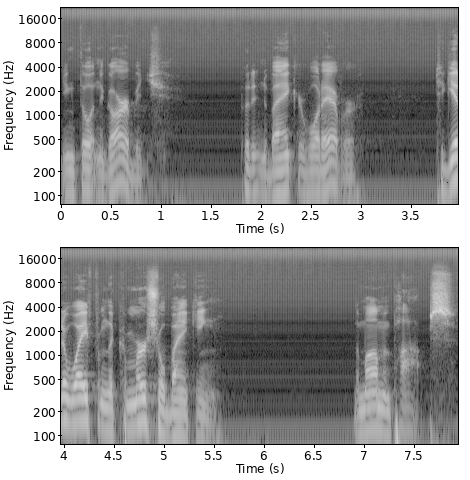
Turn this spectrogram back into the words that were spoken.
You can throw it in the garbage, put it in the bank or whatever. To get away from the commercial banking, the mom and pops,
